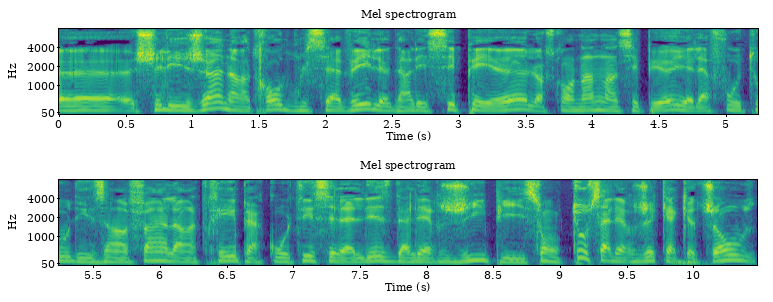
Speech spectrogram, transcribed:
euh, chez les jeunes, entre autres, vous le savez, là, dans les CPE, lorsqu'on entre dans le CPE, il y a la photo des enfants à l'entrée, puis à côté, c'est la liste d'allergies, puis ils sont tous allergiques à quelque chose.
